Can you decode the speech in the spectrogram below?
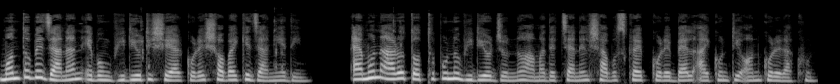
মন্তব্যে জানান এবং ভিডিওটি শেয়ার করে সবাইকে জানিয়ে দিন। এমন আরও তথ্যপূর্ণ ভিডিওর জন্য আমাদের চ্যানেল সাবস্ক্রাইব করে বেল আইকনটি অন করে রাখুন।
